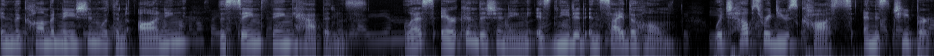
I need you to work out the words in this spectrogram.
in the combination with an awning, the same thing happens. Less air conditioning is needed inside the home, which helps reduce costs and is cheaper.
